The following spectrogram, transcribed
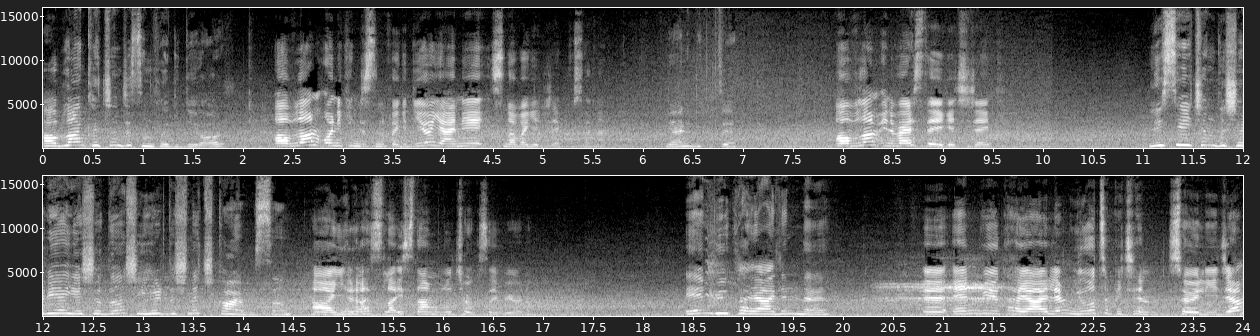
Ablan kaçıncı sınıfa gidiyor? Ablam 12. sınıfa gidiyor yani sınava girecek bu sene. Yani gitti. Ablam üniversiteye geçecek. Lise için dışarıya yaşadığın şehir dışına çıkar mısın? Hayır asla İstanbul'u çok seviyorum. En büyük hayalin ne? Ee, en büyük hayalim YouTube için söyleyeceğim.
